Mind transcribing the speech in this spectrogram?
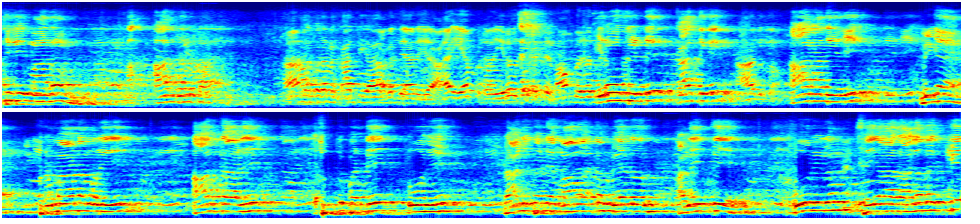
கார்த்திகை மாதம். ஆறு நாள் இருபத்தி ரெண்டு நவம்பர் இருபத்தி இருபத்தி ரெண்டு கார்த்திகை ஆறாம் தேதி. மிக பிரமாண முறையில் ஆற்காடு சுற்றுப்பட்டு ஊரு ராணிப்பேட்டை மாவட்டம் வேலூர். அனைத்து ஊரிலும் செய்யாத அளவுக்கு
